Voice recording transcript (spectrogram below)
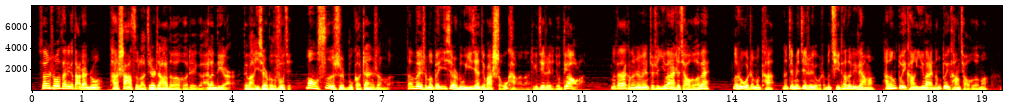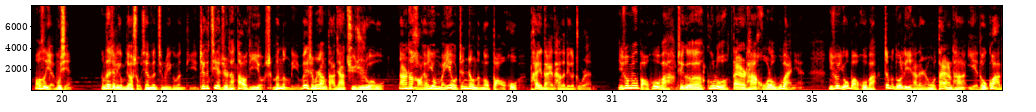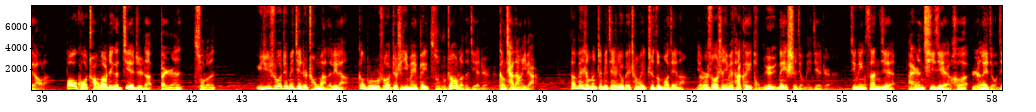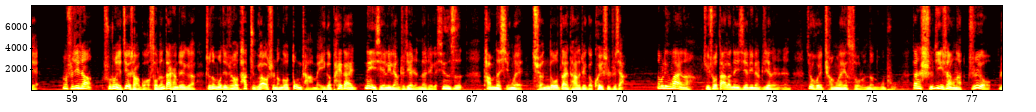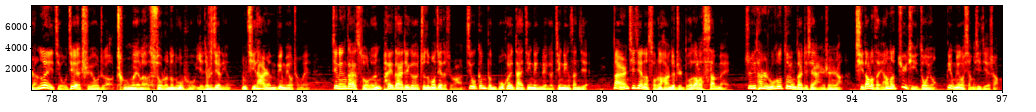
虽然说在这个大战中他杀死了吉尔加拉德和这个埃兰迪尔，对吧？伊希尔多的父亲，貌似是不可战胜的。但为什么被伊希尔杜一剑就把手砍了呢？这个戒指也就掉了。那大家可能认为这是意外，是巧合呗？那如果这么看，那这枚戒指有什么奇特的力量吗？它能对抗意外，能对抗巧合吗？貌似也不行。那么在这里，我们就要首先问清楚一个问题：这个戒指它到底有什么能力？为什么让大家趋之若鹜？当然，它好像又没有真正能够保护佩戴它的这个主人。你说没有保护吧？这个咕噜带着它活了五百年。你说有保护吧？这么多厉害的人物带上它也都挂掉了，包括创造这个戒指的本人索伦。与其说这枚戒指充满了力量，更不如说这是一枚被诅咒了的戒指更恰当一点。但为什么这枚戒指又被称为至尊魔戒呢？有人说是因为它可以统御那十九枚戒指，精灵三戒、矮人七戒和人类九戒。那么实际上书中也介绍过，索伦戴上这个至尊魔戒之后，他主要是能够洞察每一个佩戴那些力量之戒人的这个心思，他们的行为全都在他的这个窥视之下。那么另外呢，据说戴了那些力量之戒的人就会成为索伦的奴仆。但实际上呢，只有人类九戒持有者成为了索伦的奴仆，也就是戒灵。那么其他人并没有成为精灵。在索伦佩戴这个至尊魔戒的时候啊，就根本不会戴精灵这个精灵三戒。那矮人七戒呢，索伦好像就只得到了三枚。至于它是如何作用在这些矮人身上，起到了怎样的具体作用，并没有详细介绍。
